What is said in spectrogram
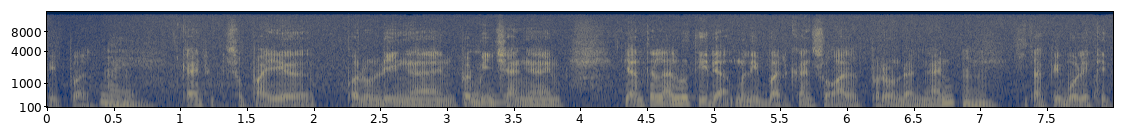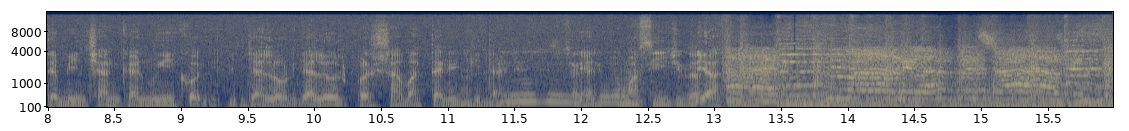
People kan supaya perundingan perbincangan yang terlalu tidak melibatkan soal perundangan tetapi boleh kita bincangkan mengikut jalur-jalur persahabatan yang kita ada. Cari Ya. informasi juga. ya. Marilah bersatu Zabiman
